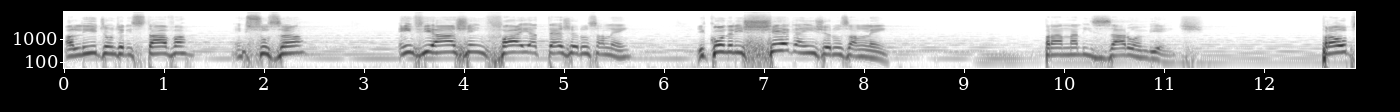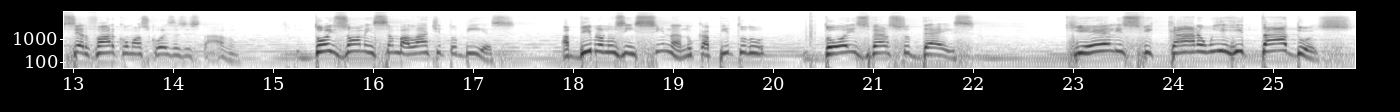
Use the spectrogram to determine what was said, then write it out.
ali de onde ele estava, em Suzã, em viagem, vai até Jerusalém. E quando ele chega em Jerusalém, para analisar o ambiente, para observar como as coisas estavam, dois homens, Sambalat e Tobias, a Bíblia nos ensina no capítulo 2, verso 10, que eles ficaram irritados,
